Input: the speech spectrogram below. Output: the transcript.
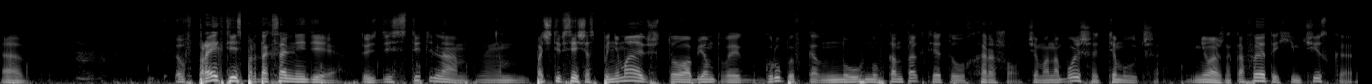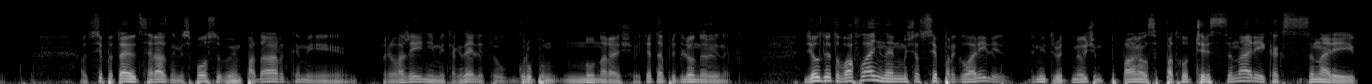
Э, В проекте есть парадоксальная идея. То есть действительно почти все сейчас понимают, что объем твоей группы в, ну, ну, ВКонтакте это хорошо. Чем она больше, тем лучше. Неважно, кафе это, химчистка. Вот все пытаются разными способами, подарками, приложениями и так далее эту группу ну, наращивать. Это определенный рынок. Делать это в оффлайне, наверное, мы сейчас все проговорили. Дмитрию, мне очень понравился подход через сценарий, как сценарий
